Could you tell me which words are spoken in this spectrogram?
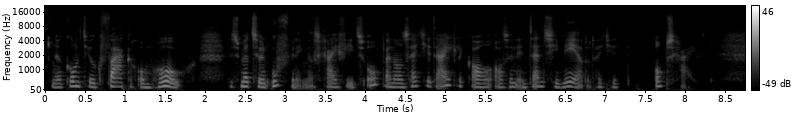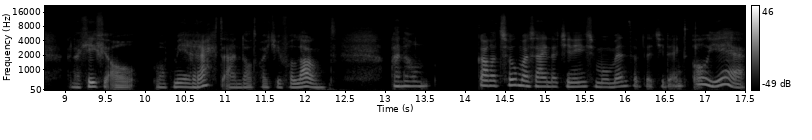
dan komt hij ook vaker omhoog. Dus met zo'n oefening, dan schrijf je iets op en dan zet je het eigenlijk al als een intentie neer, doordat je het opschrijft. En dan geef je al wat meer recht aan dat wat je verlangt. En dan kan het zomaar zijn dat je ineens een moment hebt dat je denkt: Oh yeah,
